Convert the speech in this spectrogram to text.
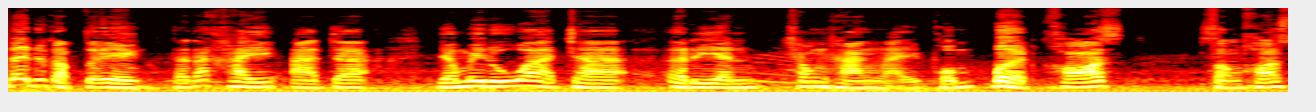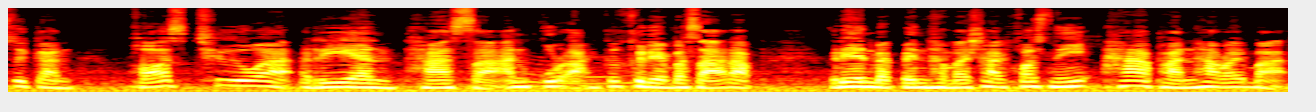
ได้ด้วยกับตัวเอง แต่ถ้าใครอาจจะยังไม่รู้ว่าจะเรียนช่องทางไหน ผมเปิดคอร์สสองคอร์สด้วยกันคอร์สชื่อว่าเรียนภาษาอันกุรอานก็คือเรียนภาษาอาหรับ เรียนแบบเป็นธรรมชาติคอร์สนี้ 5,500 บาท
